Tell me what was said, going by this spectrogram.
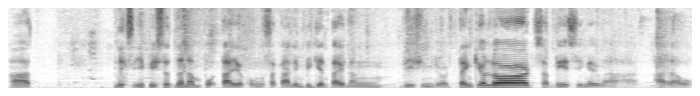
At next episode na lang po tayo kung sakaling bigyan tayo ng blessing Lord. Thank you Lord sa blessing ngayong araw.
